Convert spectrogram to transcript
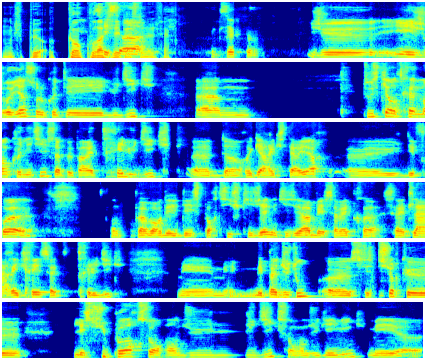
Donc, je peux qu'encourager les personnes à le faire. Exactement. Je, et je reviens sur le côté ludique. Euh, tout ce qui est entraînement cognitif, ça peut paraître très ludique euh, d'un regard extérieur. Euh, des fois, on peut avoir des, sportifs qui viennent et qui disent ah ben ça va être ça va être la récré, ça va être très ludique, mais pas du tout. Euh, c'est sûr que les supports sont rendus ludiques, sont rendus gaming, mais euh,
